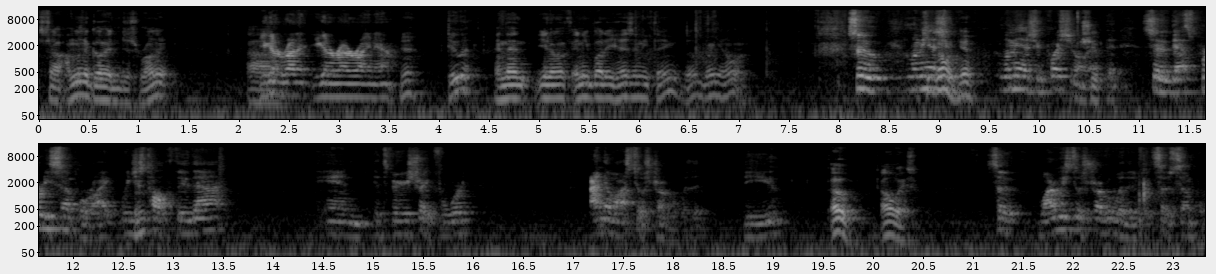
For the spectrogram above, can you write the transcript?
So I'm gonna go ahead and just run it. Uh, you're gonna run it. You're gonna run it right now. Yeah. Do it. And then you know if anybody has anything, they'll bring it on. So let me Keep ask going. you. Yeah. Let me ask you a question on Shoot. that. Then. So that's pretty simple, right? We Mm-hmm. just talked through that, and it's very straightforward. I know I still struggle with it. Do you? Oh, always. So why do we still struggle with it if it's so simple?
